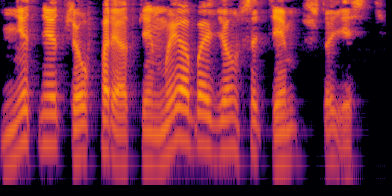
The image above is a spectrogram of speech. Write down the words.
Нет-нет, все в порядке, мы обойдемся тем, что есть.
